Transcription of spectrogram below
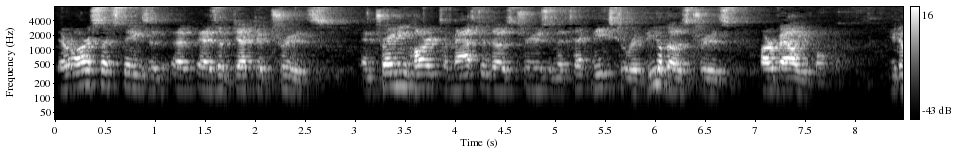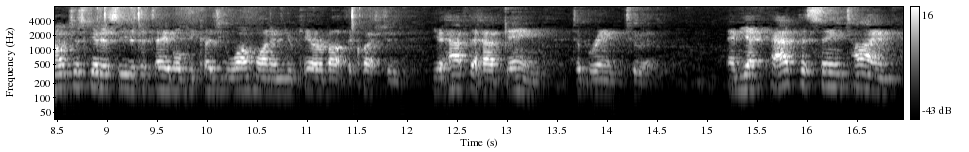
There are such things as, as objective truths and training hard to master those truths and the techniques to reveal those truths are valuable. You don't just get a seat at the table because you want one and you care about the question. You have to have game to bring to it. And yet, at the same time,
